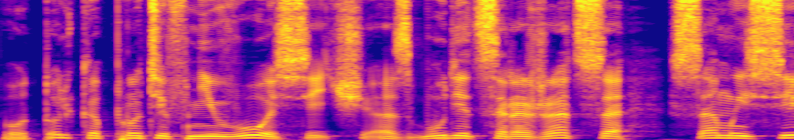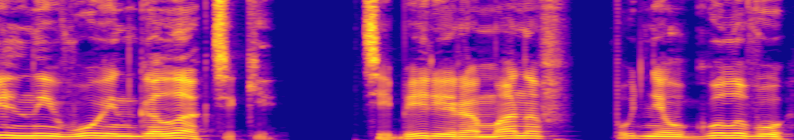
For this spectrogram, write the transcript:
Вот только против него сейчас будет сражаться самый сильный воин галактики. Тиберий Романов поднял голову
